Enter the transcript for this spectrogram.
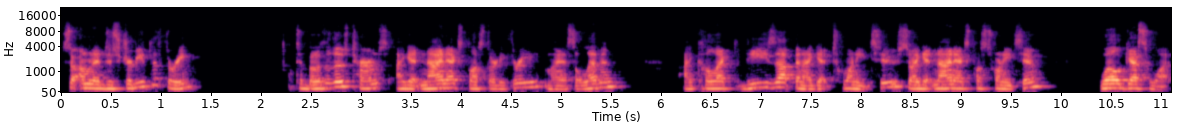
So I'm going to distribute the 3 to both of those terms. I get 9x plus 33 minus 11. I collect these up and I get 22. So I get 9x plus 22. Well, guess what?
